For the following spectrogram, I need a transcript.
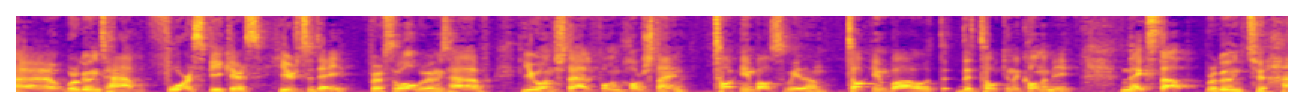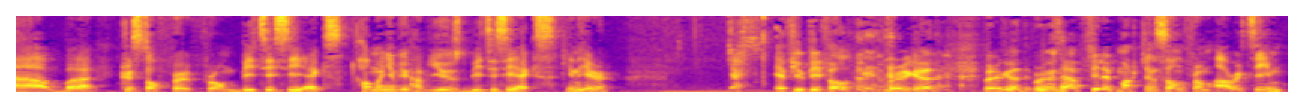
Uh, we're going to have four speakers here today. First of all, we're going to have Johan Staël von Holstein talking about Sweden, talking about the token economy. Next up, we're going to have uh, Christopher from BTCX. How many of you have used BTCX in here? Yes. A few people. Very good. Very good. We're going to have Philip Martinsson from our team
